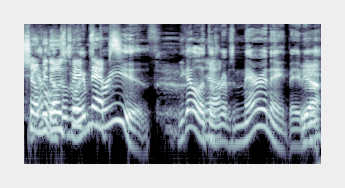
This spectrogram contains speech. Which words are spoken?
Show me gotta those, big ribs nips. breathe. You gotta let Yeah. those ribs marinate, baby. Yeah.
